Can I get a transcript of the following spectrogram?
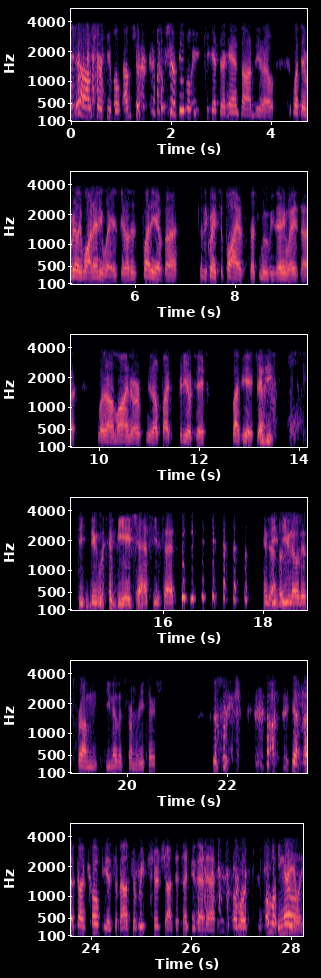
you know, I'm sure people, I'm sure, I'm sure people can get their hands on, you know, what they really want anyways. You know, there's plenty of uh there's a great supply of such movies anyways, uh whether online or, you know, by videotape, by VHS. do, do VHS? You said. And Yeah. do, do you know this from Do you know this from research? yes, I've done copious amounts of research on this. I do that uh, almost almost You know- daily.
